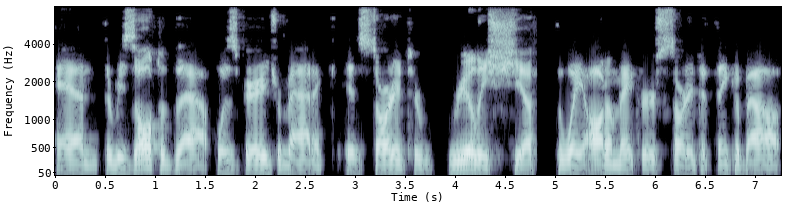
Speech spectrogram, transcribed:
And the result of that was very dramatic. It started to really shift the way automakers started to think about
